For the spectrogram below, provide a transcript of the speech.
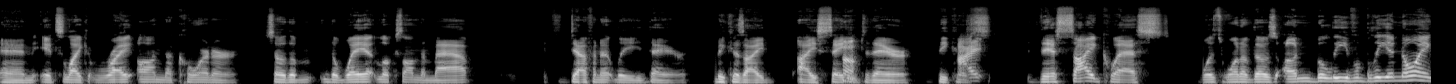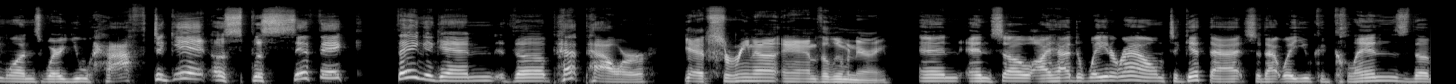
and it's like right on the corner. So the the way it looks on the map, it's definitely there because I I saved there because this side quest was one of those unbelievably annoying ones where you have to get a specific thing again, the pep power. Yeah, it's Serena and the Luminary. And and so I had to wait around to get that so that way you could cleanse the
